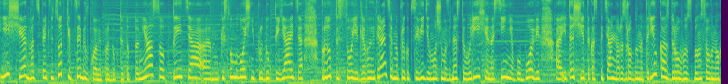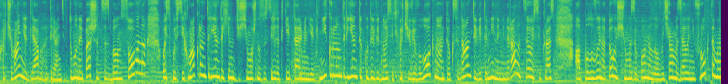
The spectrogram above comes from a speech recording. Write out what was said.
І ще 25% – це білкові продукти, тобто м'ясо, птиця, ем, кисломолочні продукти, яйця, продукти з сої для вегетаріанців. Наприклад, цей відділ можемо віднести горіхи, насіння, бобові. І теж є така спеціально розроблена тарілка здорового збалансованого харчування для вегетаріанців. Тому найперше це збалансована. Ось по всіх макронутрієнтах. Іноді ще можна зустріти такий термін, як мікронутрієнти, куди відносять харчові волокна, антиоксиданти, вітаміни, мінерали. Це ось якраз половина того, що ми заповнили овочами, зелені фруктами.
